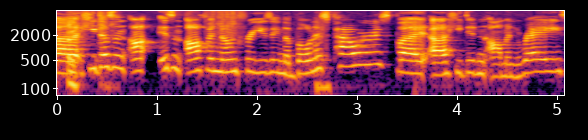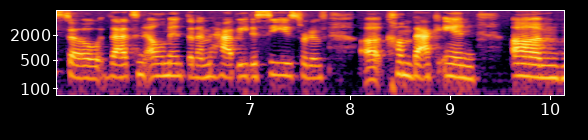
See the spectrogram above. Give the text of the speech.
uh, he doesn't uh, isn't often known for using the bonus powers, but uh, he did an Amun-Re, so that's an element that I'm happy to see sort of come back in. Um,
